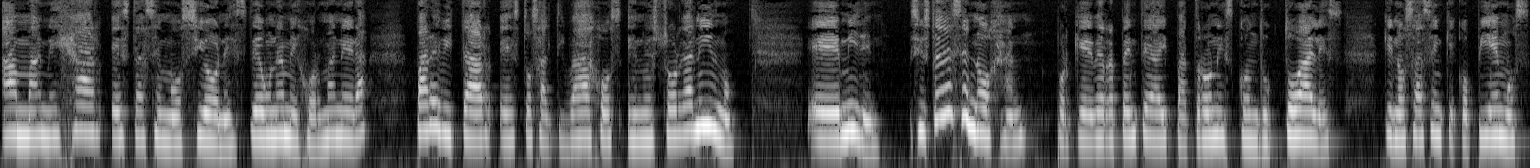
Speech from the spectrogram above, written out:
a manejar estas emociones de una mejor manera para evitar estos altibajos en nuestro organismo. Eh, miren, si ustedes se enojan porque de repente hay patrones conductuales que nos hacen que copiemos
